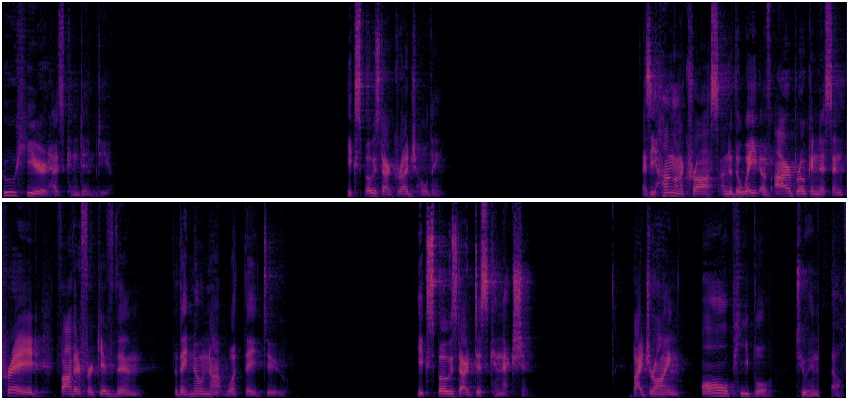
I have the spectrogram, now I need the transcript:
Who here has condemned you? He exposed our grudge holding. As he hung on a cross under the weight of our brokenness and prayed, Father, forgive them, for they know not what they do. He exposed our disconnection by drawing all people to himself,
